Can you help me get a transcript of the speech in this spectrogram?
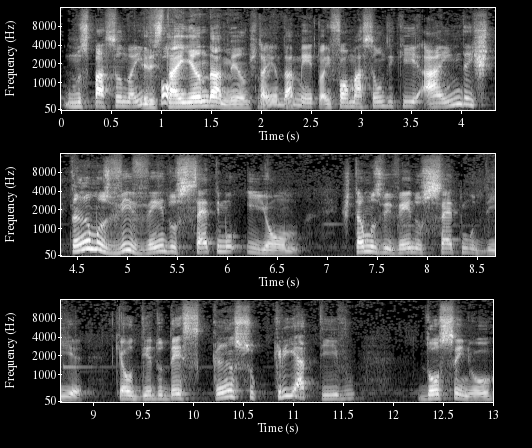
nos passando a Ele está em andamento. Está em né? andamento. A informação de que ainda estamos vivendo o sétimo Yom. Estamos vivendo o sétimo dia, que é o dia do descanso criativo do Senhor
